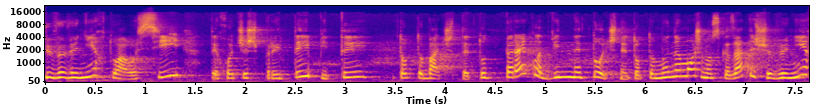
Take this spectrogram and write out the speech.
tu veux venir toi? Ти хочеш прийти, піти. Тобто, бачите, тут переклад він не точний. Тобто ми не можемо сказати, що venir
